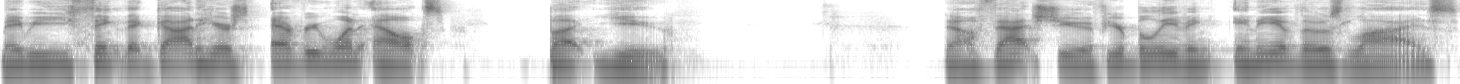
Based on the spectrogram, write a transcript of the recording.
Maybe you think that God hears everyone else but you. Now, if that's you, if you're believing any of those lies,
